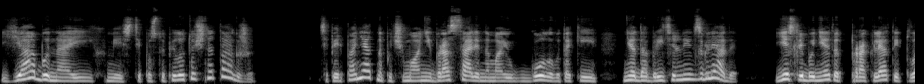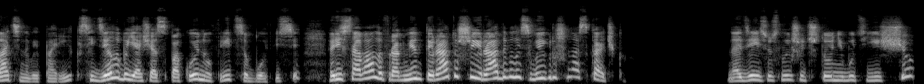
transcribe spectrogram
Я бы на их месте поступила точно так же. Теперь понятно, почему они бросали на мою голову такие неодобрительные взгляды. Если бы не этот проклятый платиновый парик, сидела бы я сейчас спокойно у фрица в офисе, рисовала фрагменты ратуши и радовалась выигрышу на скачках. Надеясь услышать что-нибудь еще,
